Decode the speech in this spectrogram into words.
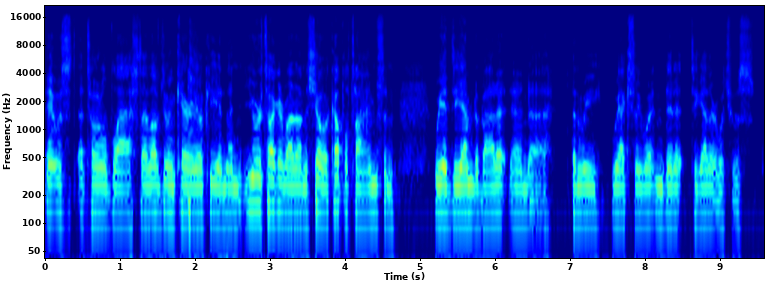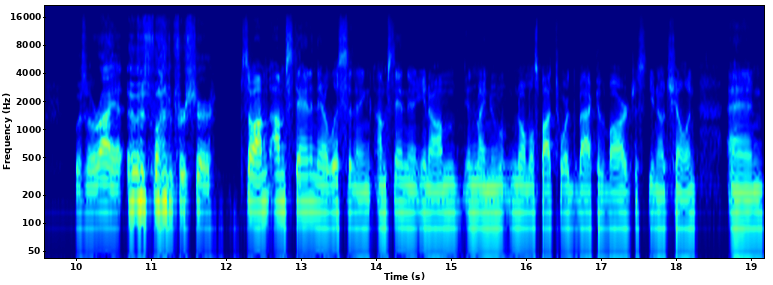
It was a total blast. I love doing karaoke, and then you were talking about it on the show a couple times, and we had DM'd about it, and uh, then we we actually went and did it together, which was was a riot. It was fun for sure. So I'm I'm standing there listening. I'm standing there, you know, I'm in my new normal spot toward the back of the bar, just you know, chilling. And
